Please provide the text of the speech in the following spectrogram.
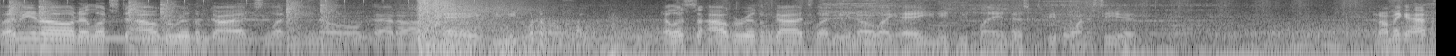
Let me know that lets the algorithm guides let me know that, uh, hey, you need, what the lets the algorithm guides let me know, like, hey, you need to be playing this because people want to see it. And I'll make it happen.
